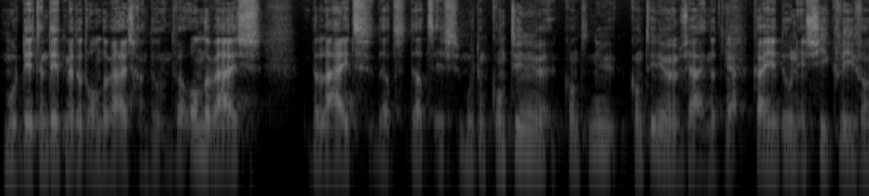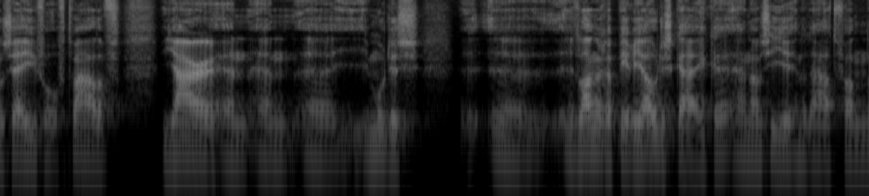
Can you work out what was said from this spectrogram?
moet dit en dit met het onderwijs gaan doen. Terwijl onderwijsbeleid, dat, dat is, moet een continu, continu, continuum zijn. Dat Ja. kan je doen in cycli van zeven of twaalf jaar. En, en eh, je moet dus eh, langere periodes kijken. En dan zie je inderdaad van,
